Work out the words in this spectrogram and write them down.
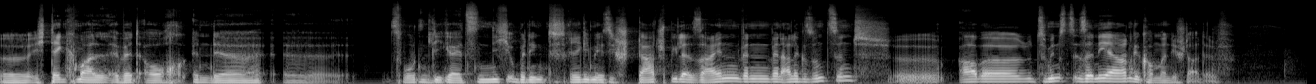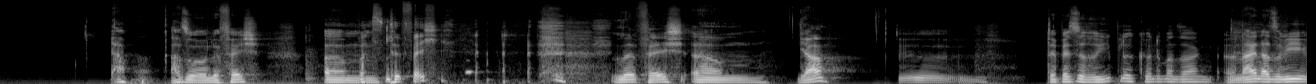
Äh, ich denke mal, er wird auch in der äh, zweiten Liga jetzt nicht unbedingt regelmäßig Startspieler sein, wenn, wenn alle gesund sind. Äh, aber zumindest ist er näher herangekommen an die Startelf. Ja, also Lefech. Ähm, Was, Lefech? Lefech, ähm, ja, äh, der bessere Rieble, könnte man sagen. Äh, nein, also wie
